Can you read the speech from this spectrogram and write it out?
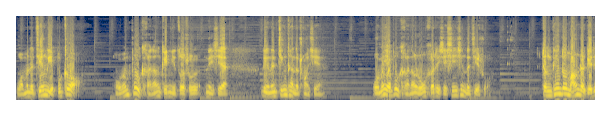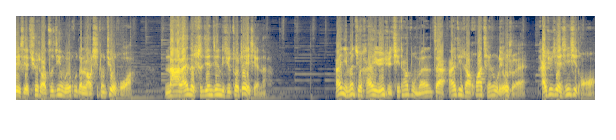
我们的精力不够，我们不可能给你做出那些令人惊叹的创新，我们也不可能融合这些新兴的技术，整天都忙着给这些缺少资金维护的老系统救火，哪来的时间精力去做这些呢？而你们却还允许其他部门在 IT 上花钱如流水。还去建新系统，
